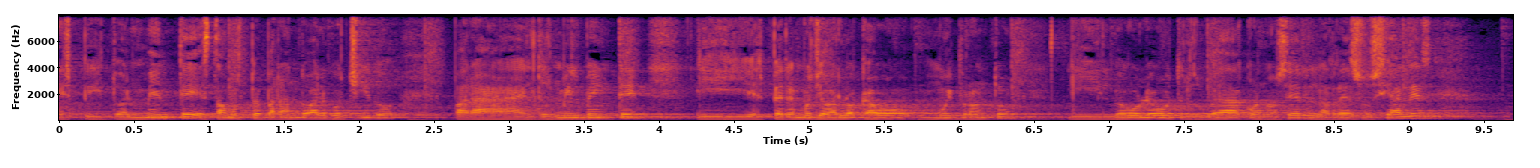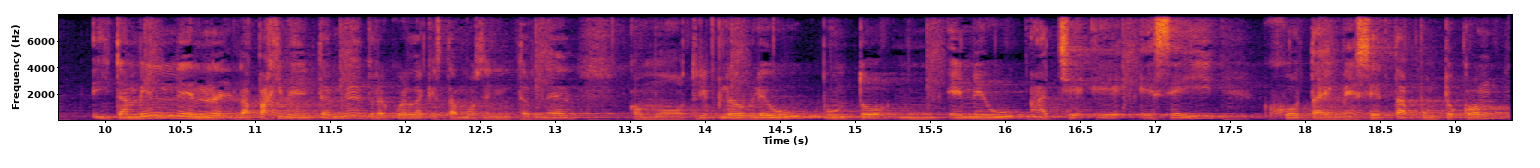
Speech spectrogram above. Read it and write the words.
espiritualmente. Estamos preparando algo chido para el 2020 y esperemos llevarlo a cabo muy pronto y luego luego te los voy a conocer en las redes sociales y también en la página de internet, recuerda que estamos en internet como www.nuhesijmz.com.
